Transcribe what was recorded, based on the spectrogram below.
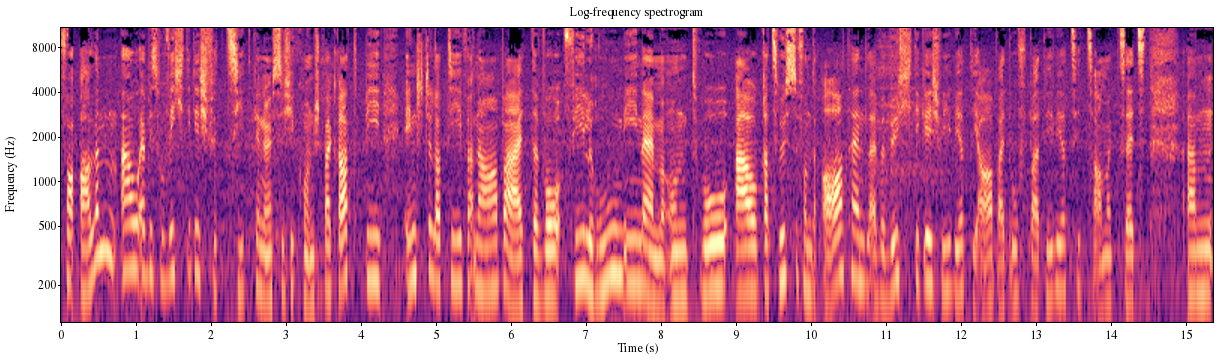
vor allem auch etwas, was wichtig ist für zeitgenössische Kunst, weil gerade bei installativen Arbeiten, wo viel Raum einnehmen und wo auch gerade das Wissen von der Arthändler eben wichtig ist, wie wird die Arbeit aufgebaut, wie wird sie zusammengesetzt, ähm,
